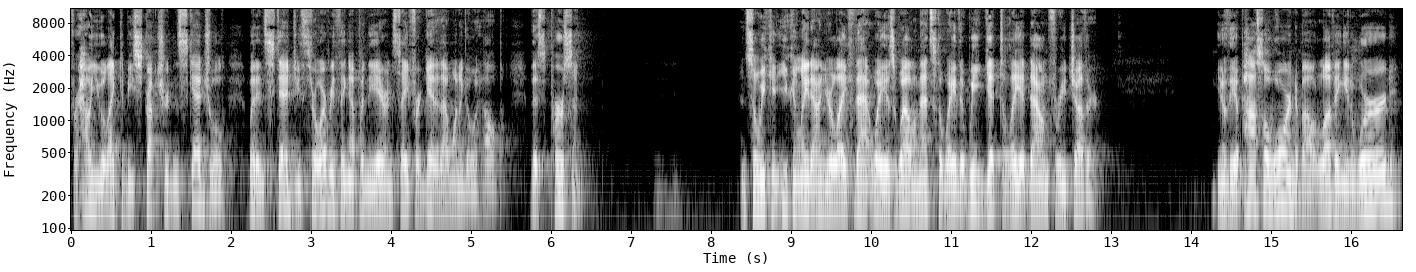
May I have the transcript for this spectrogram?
for how you like to be structured and scheduled, but instead you throw everything up in the air and say, forget it, I want to go help this person. And so we can, you can lay down your life that way as well, and that's the way that we get to lay it down for each other. You know, the apostle warned about loving in word,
